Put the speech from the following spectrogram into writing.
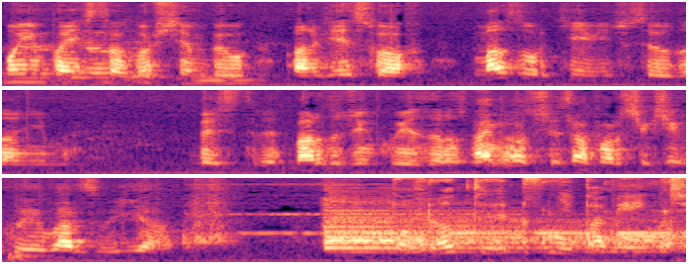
moim Państwa gościem był Pan Wiesław Mazurkiewicz, pseudonim Bystry. Bardzo dziękuję za rozmowę. Najmłodszy zaporczyk, dziękuję bardzo i ja. Powroty z niepamięci.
